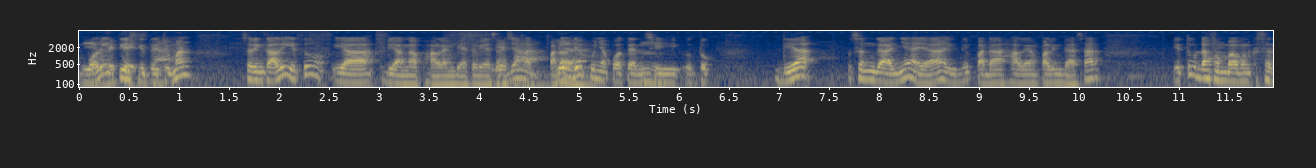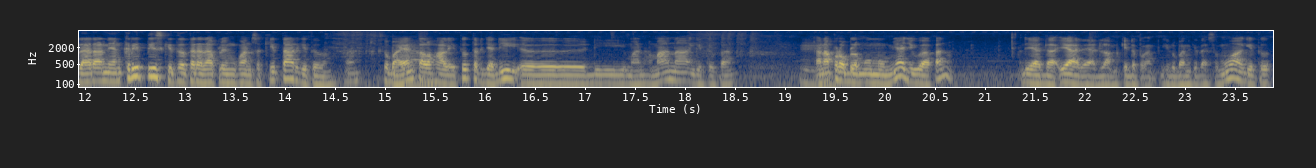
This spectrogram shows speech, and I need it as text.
Iya, politis politis, gitu ya. cuman sering kali itu ya dianggap hal yang biasa-biasa aja padahal Iya. dia punya potensi untuk dia seenggaknya ya ini pada hal yang paling dasar itu udah membangun kesadaran yang kritis gitu terhadap lingkungan sekitar gitu kan. kebayang Ya. kalau hal itu terjadi eh, di mana-mana gitu kan Hmm. karena problem umumnya juga kan dia ada ya dia dalam kehidupan kehidupan kita semua gitu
